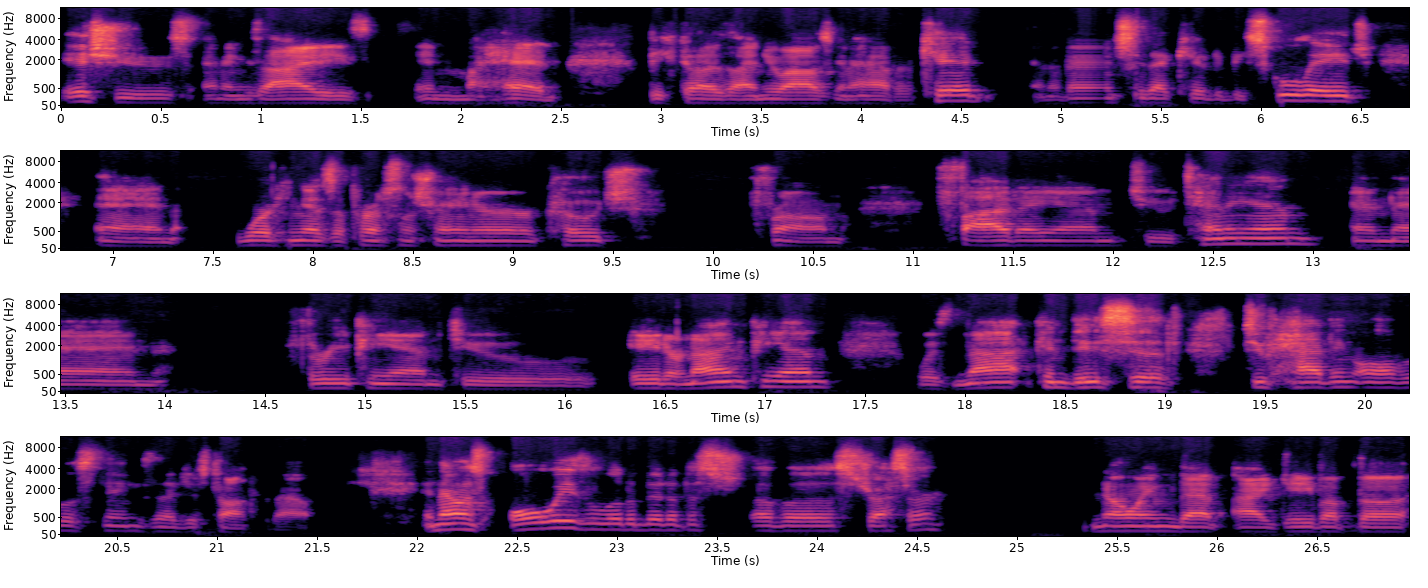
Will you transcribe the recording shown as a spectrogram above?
issues and anxieties in my head because I knew I was going to have a kid and eventually that kid would be school age and working as a personal trainer coach from 5 a.m. to 10 a.m. and then 3 p.m. to 8 or 9 p.m. was not conducive to having all those things that I just talked about. And that was always a little bit of a, of a stressor knowing that I gave up the,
